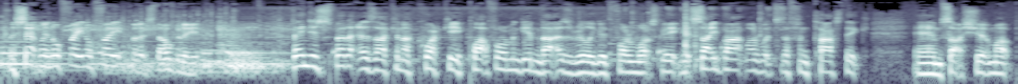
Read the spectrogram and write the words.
There's certainly no final fight, but it's still great. Vengeance Spirit is a kind of quirky platforming game that is really good fun, works great. Get Cybattler, which is a fantastic um, sort of shoot 'em up.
